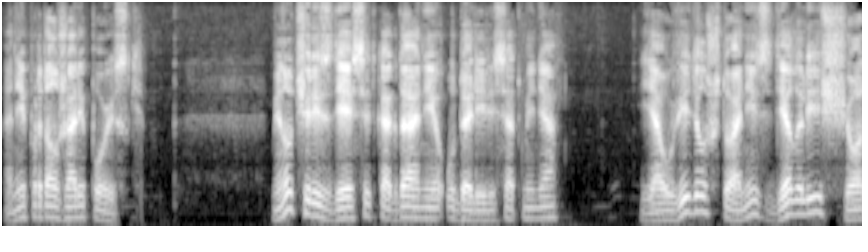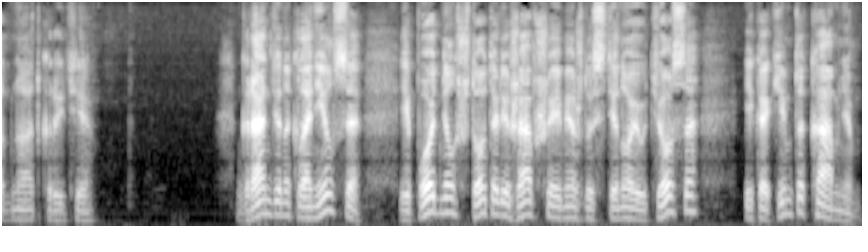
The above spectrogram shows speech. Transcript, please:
Они продолжали поиски. Минут через десять, когда они удалились от меня, — я увидел, что они сделали еще одно открытие. Гранди наклонился и поднял что-то, лежавшее между стеной утеса и каким-то камнем.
